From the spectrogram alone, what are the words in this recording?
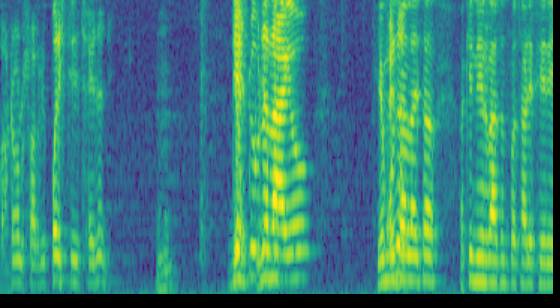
हटाउन सक्ने परिस्थिति छैन नि. देश डुब्न लाग्यो। यो? मुद्दालाई त कि निर्वाचन पछाडि फेरि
